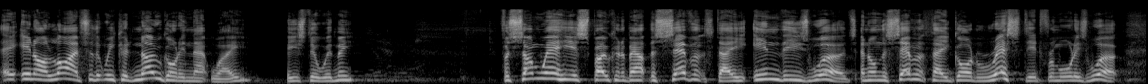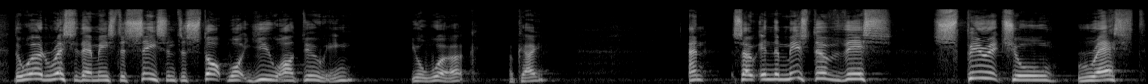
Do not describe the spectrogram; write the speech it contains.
eh, in our lives so that we could know God in that way. Are you still with me? For somewhere he has spoken about the seventh day in these words, and on the seventh day God rested from all his work. The word rested there means to cease and to stop what you are doing, your work, okay? And so, in the midst of this spiritual rest,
